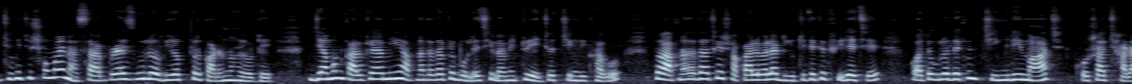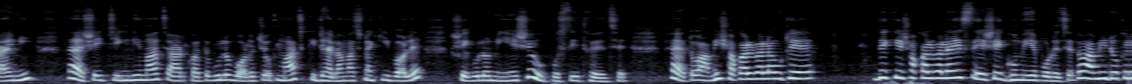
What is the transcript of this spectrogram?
কিছু কিছু সময় না সারপ্রাইজগুলো বিরক্তর কারণ হয়ে ওঠে। যেমন কালকে আমি আপনার দাদাকে বলেছিলাম, একটু এঁচোর চিংড়ি খাব। তো আপনার দাদা আজকে সকালবেলা ডিউটি থেকে ফিরেছে। কতগুলো দেখুন, চিংড়ি মাছ, খোসা ছাড়ায়নি হ্যাঁ সেই চিংড়ি মাছ আর কতগুলো বড় চোখ মাছ, কি ঢেলা মাছ না কি বলে, সেগুলো নিয়ে এসে উপস্থিত হয়েছে। হ্যাঁ তো আমি সকালবেলা উঠে দেখি সকালবেলায় এসে এসে ঘুমিয়ে পড়েছে। তো আমি ডোকে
